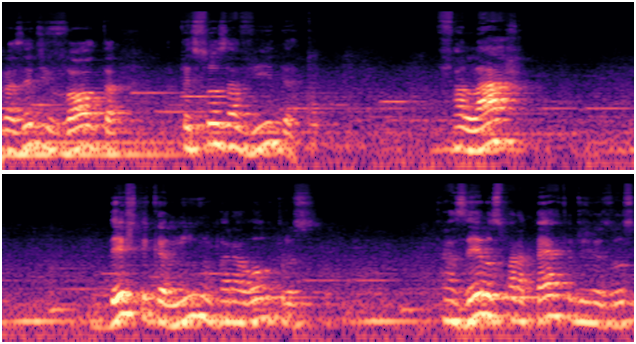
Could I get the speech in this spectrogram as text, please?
trazer de volta pessoas à vida, falar deste caminho para outros, trazê-los para perto de Jesus.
